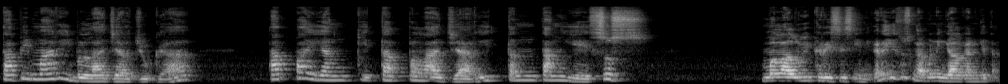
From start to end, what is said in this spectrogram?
Tapi mari belajar juga apa yang kita pelajari tentang Yesus melalui krisis ini. Karena Yesus nggak meninggalkan kita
